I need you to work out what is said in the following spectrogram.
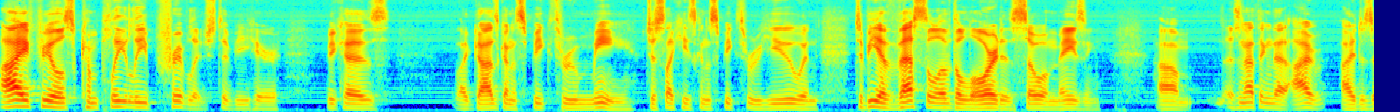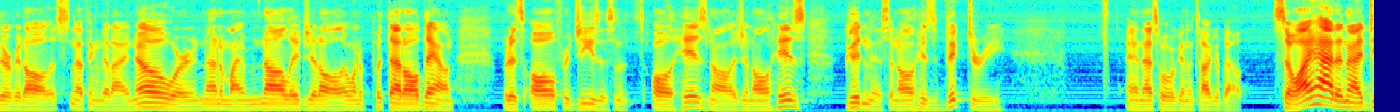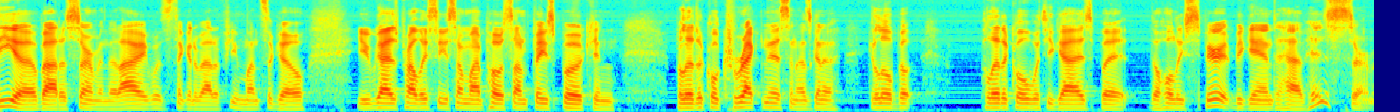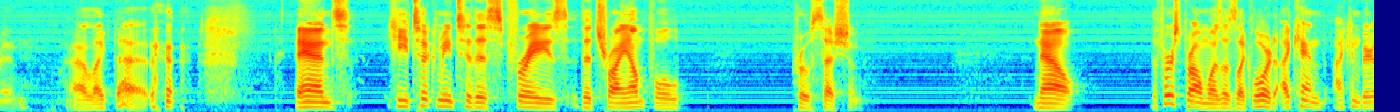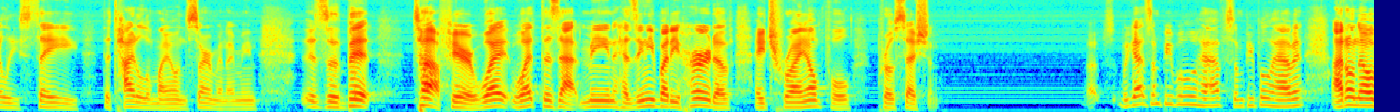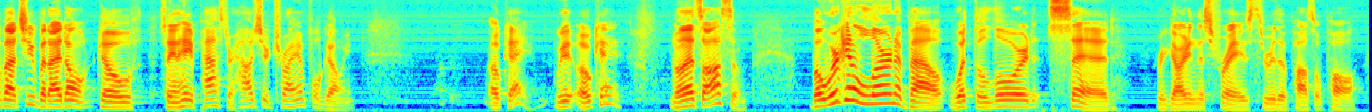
I feel completely privileged to be here because like God's going to speak through me just like he's going to speak through you and to be a vessel of the Lord is so amazing. Um, it's nothing that I, I deserve at all. It's nothing that I know or none of my knowledge at all. I want to put that all down. But it's all for Jesus and it's all His knowledge and all His goodness and all His victory. And that's what we're going to talk about. So I had an idea about a sermon that I was thinking about a few months ago. You guys probably see some of my posts on Facebook and political correctness, and I was going to get a little bit political with you guys, but the Holy Spirit began to have his sermon. I like that. and he took me to this phrase, the triumphal procession. Now, the first problem was I was like, Lord, I can I can barely say the title of my own sermon. I mean, it's a bit tough here. What what does that mean? Has anybody heard of a triumphal procession? We got some people who have, some people who haven't. I don't know about you, but I don't go saying, "Hey, pastor, how's your triumphal going?" Okay. We okay. Well, that's awesome. But we're going to learn about what the Lord said regarding this phrase through the apostle Paul.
